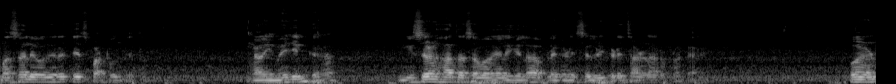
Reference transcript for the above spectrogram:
मसाले वगैरे तेच पाठवून देतात. इमॅजिन करा. मिसळ हा तसा बघायला गेला आपल्याकडे सगळीकडे चालणारा प्रकार आहे. पण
